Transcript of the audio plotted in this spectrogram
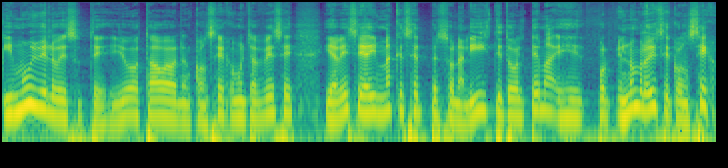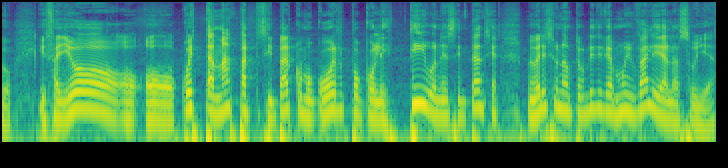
Y muy bien lo dice usted. Yo he estado en el consejo muchas veces y a veces hay más que ser personalista y todo el tema. Es, el nombre lo dice consejo y falló o, cuesta más participar como cuerpo colectivo en esa instancia. Me parece una autocrítica muy válida la suya.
